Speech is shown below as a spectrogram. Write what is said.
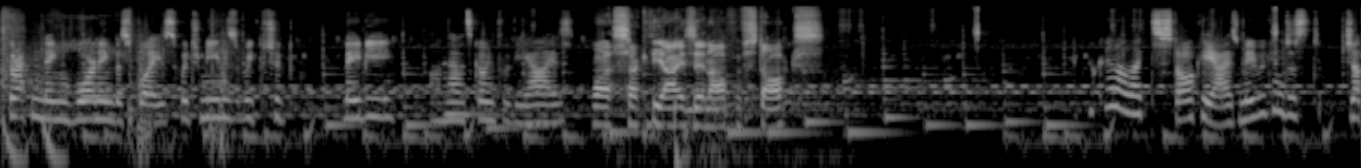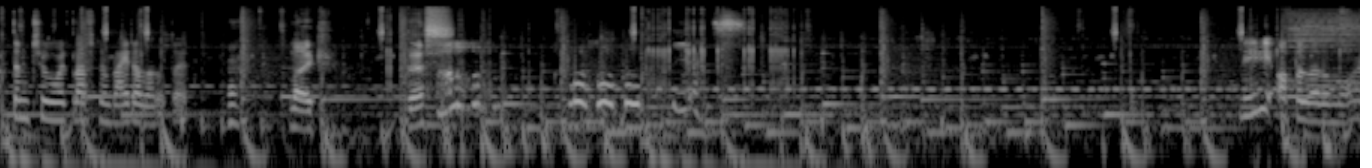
threatening warning displays, which means we should maybe... Oh, now it's going through the eyes. Want to suck the eyes in off of stalks? You kind of like stalky eyes. Maybe we can just jut them toward left and right a little bit. Like this? yes. Maybe up a little more.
